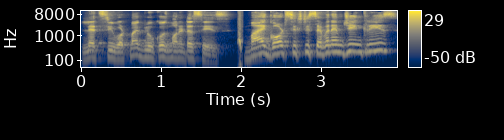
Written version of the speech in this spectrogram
Let's see what my glucose monitor says. My god, 67 mg increase?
